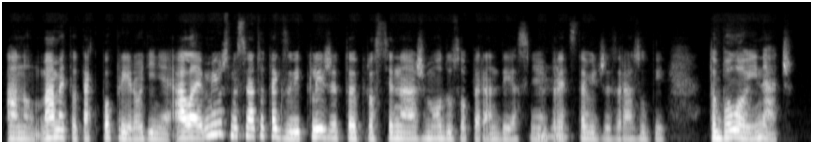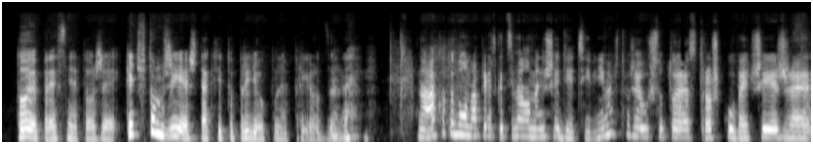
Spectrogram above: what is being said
áno, máme to tak popri rodine. Ale my už sme si na to tak zvykli, že to je proste náš modus operandi. Ja si neviem mm-hmm. predstaviť, že zrazu by to bolo ináč. To je presne to, že keď v tom žiješ, tak ti to príde úplne prirodzené. Mhm. No a ako to bolo napríklad, keď si mala menšie deti? Vnímaš to, že už sú teraz trošku väčšie, že e,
